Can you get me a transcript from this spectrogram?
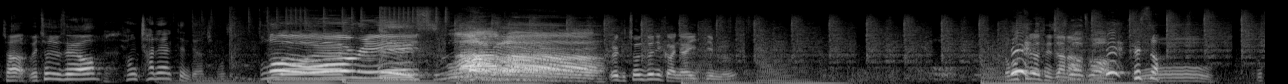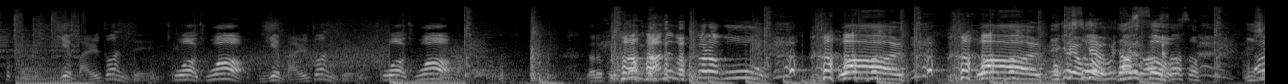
자 외쳐주세요. 형 차례할 땐 내가 세. floor is 왜 이렇게 천천히 가냐 이 팀은? 넘어뜨려도 되잖아. 좋아 좋아. 됐어. 이게 말도 안 돼. 좋아 좋아. 이게 말도 안 돼. 좋아 좋아. 나도 그형 나는 어떡하라고. 와. 와. 오케이 이겼어. 오케이 우리 다 이겼어. 왔어. 25.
